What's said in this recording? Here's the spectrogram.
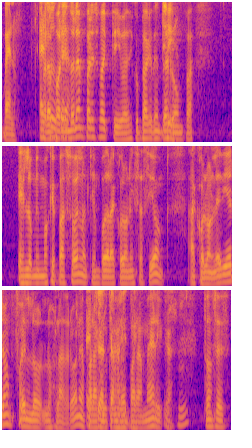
bueno. Pero poniéndolo en perspectiva, disculpa que te interrumpa es lo mismo que pasó en el tiempo de la colonización. A Colón le dieron fue los ladrones para que lo para América. Entonces,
